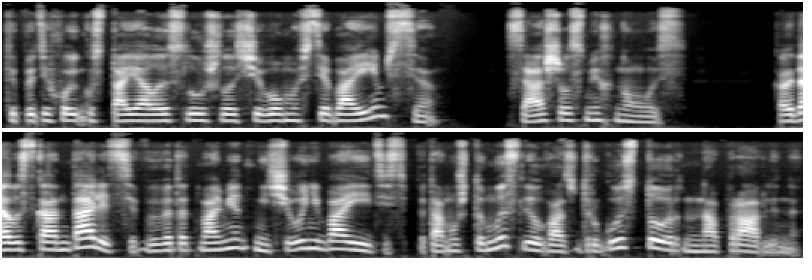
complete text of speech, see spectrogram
ты потихоньку стояла и слушала, чего мы все боимся? Саша усмехнулась. Когда вы скандалите, вы в этот момент ничего не боитесь, потому что мысли у вас в другую сторону направлены.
